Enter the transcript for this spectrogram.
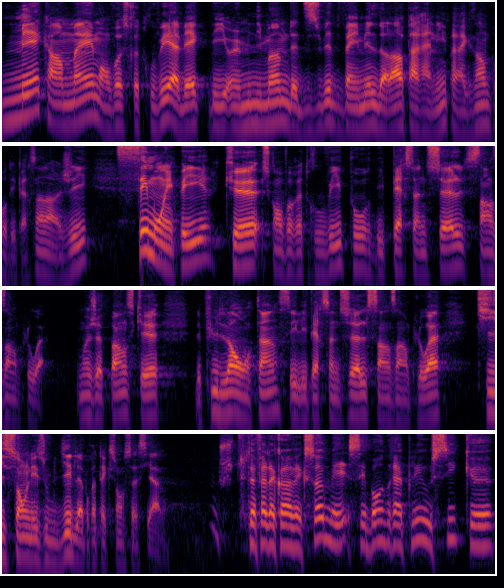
mais quand même, on va se retrouver avec un minimum de 18-20 000 par année, par exemple, pour des personnes âgées. C'est moins pire que ce qu'on va retrouver pour des personnes seules sans emploi. Moi, je pense que depuis longtemps, c'est les personnes seules sans emploi qui sont les oubliés de la protection sociale. Je suis tout à fait d'accord avec ça, mais c'est bon de rappeler aussi que,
